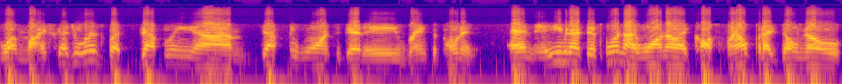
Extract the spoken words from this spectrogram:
what my schedule is. But definitely, um, definitely want to get a ranked opponent. And even at this point, I want to like call someone out, but I don't know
